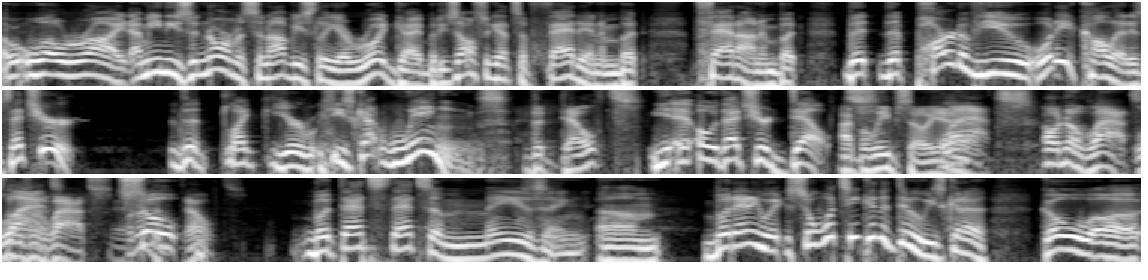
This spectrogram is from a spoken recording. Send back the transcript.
Uh, Well, right. I mean, he's enormous and obviously a roid guy, but he's also got some fat in him, but fat on him. But the the part of you, what do you call it? Is that your the like your? He's got wings. The delts. Yeah. Oh, that's your delts. I believe so. Yeah. Lats. Oh no, lats. Those Lats. are lats. What So- are the delts? But that's that's amazing. Um. But anyway, so what's he gonna do? He's gonna go. Uh.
